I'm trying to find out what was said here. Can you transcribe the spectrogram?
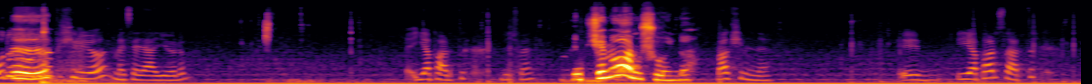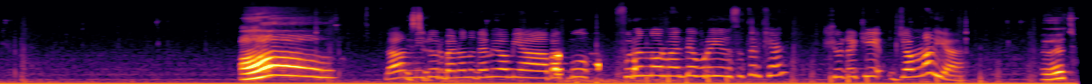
Odunla Ee? odunu pişiriyor mesela diyorum. E, yap artık lütfen. Gökçe mi varmış oyunda? Bak şimdi. Bir yaparsa artık. Aa. Lan bir Neyse. dur ben onu demiyorum ya. Bak bu fırın normalde burayı ısıtırken şuradaki cam var ya Evet.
